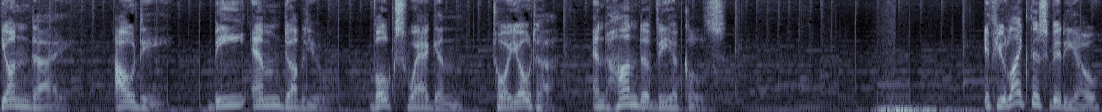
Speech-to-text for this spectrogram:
Hyundai, Audi, BMW, Volkswagen, Toyota, and Honda vehicles. If you like this video,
